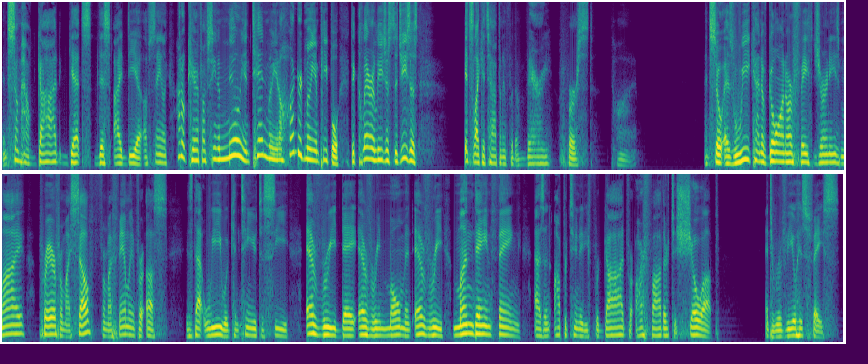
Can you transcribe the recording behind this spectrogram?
And somehow God gets this idea of saying, like, I don't care if I've seen a million, 10 million, 100 million people declare allegiance to Jesus. It's like it's happening for the very first time. And so, as we kind of go on our faith journeys, my prayer for myself, for my family, and for us is that we would continue to see every day, every moment, every mundane thing as an opportunity for God, for our Father to show up and to reveal his face,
